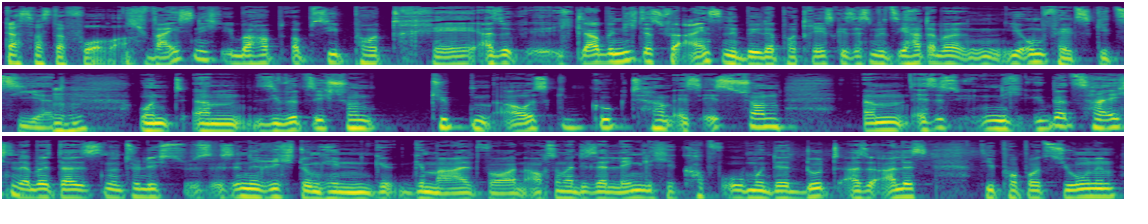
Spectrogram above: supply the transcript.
das, was davor war. Ich weiß nicht überhaupt, ob sie Porträt, also ich glaube nicht, dass für einzelne Bilder Porträts gesessen wird. Sie hat aber ihr Umfeld skizziert. Mhm. Und ähm, sie wird sich schon Typen ausgeguckt haben. Es ist schon, ähm, es ist nicht überzeichnet, aber da ist natürlich, es ist in eine Richtung hin ge gemalt worden. Auch so mal dieser längliche Kopf oben und der Dutt, also alles, die Proportionen.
